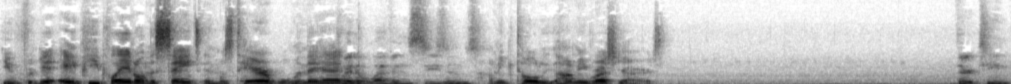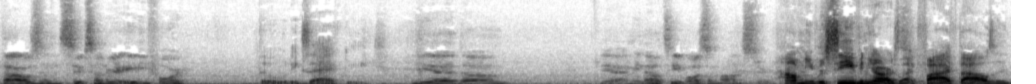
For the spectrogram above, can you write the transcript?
You forget AP played on the Saints and was terrible when they he had played 11 seasons, how many total how many rush yards? 13,684. Dude, exactly. He had, um, yeah, I mean, LT was a monster. How many receiving yards? Like 5,000?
